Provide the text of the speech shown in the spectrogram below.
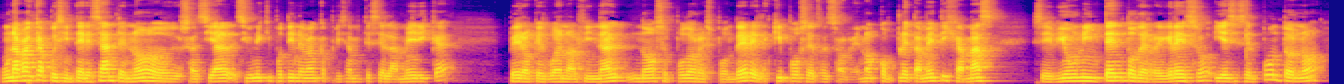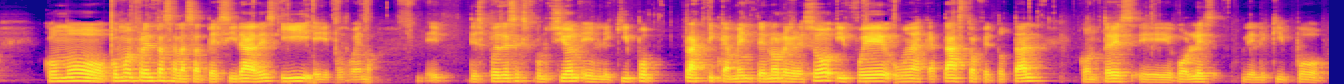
una banca pues interesante, ¿no? O sea, si, un equipo tiene banca precisamente es el América, pero que bueno, al final no se pudo responder, el equipo se desordenó completamente y jamás se vio un intento de regreso y ese es el punto, ¿no? Cómo, cómo enfrentas a las adversidades y eh, pues bueno, eh, después de esa expulsión el equipo prácticamente no regresó y fue una catástrofe total con tres eh, goles del equipo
